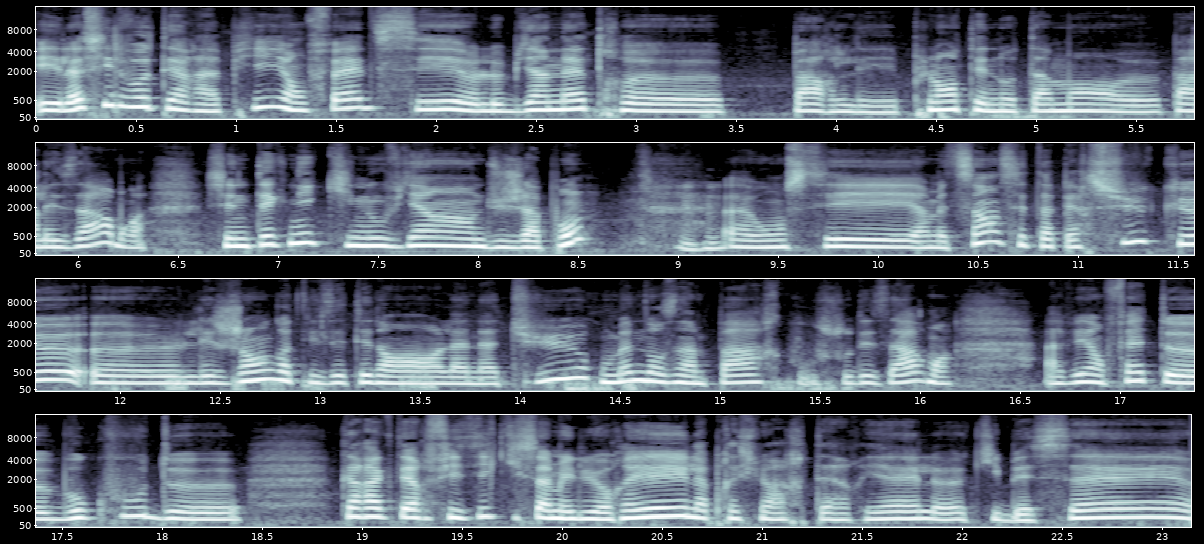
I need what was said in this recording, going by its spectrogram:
Et la sylvothérapie, en fait, c'est le bien-être par les plantes et notamment euh, par les arbres. C'est une technique qui nous vient du Japon. Mhm. Euh, on s'est, un médecin s'est aperçu que euh, les gens, quand ils étaient dans la nature ou même dans un parc ou sous des arbres, avaient en fait beaucoup de caractères physiques qui s'amélioraient, la pression artérielle qui baissait,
